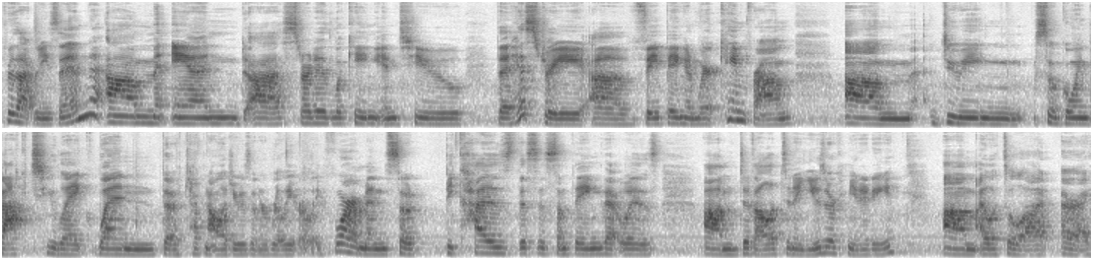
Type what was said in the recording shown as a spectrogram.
for that reason, um, and uh, started looking into the history of vaping and where it came from um, doing so going back to like when the technology was in a really early form and so because this is something that was um, developed in a user community um, I looked a lot, or I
